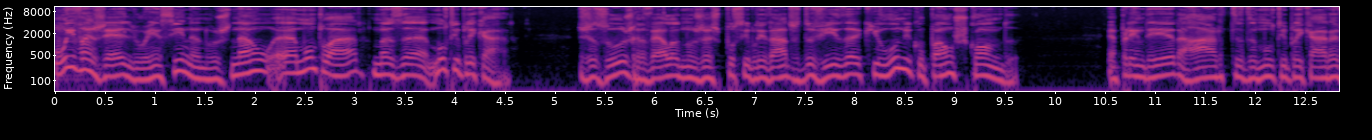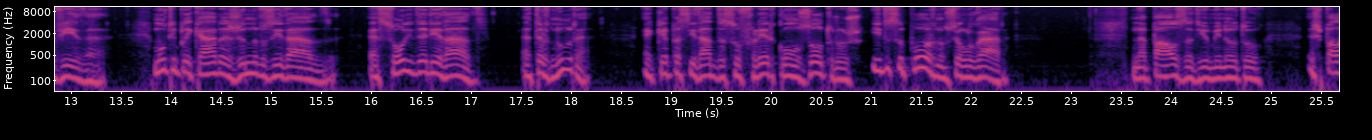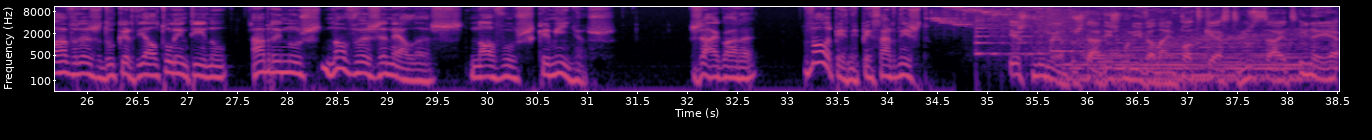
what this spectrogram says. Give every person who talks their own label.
Speaker 1: O Evangelho ensina-nos não a amontoar, mas a multiplicar. Jesus revela-nos as possibilidades de vida que o único pão esconde. Aprender a arte de multiplicar a vida, multiplicar a generosidade, a solidariedade, a ternura, a capacidade de sofrer com os outros e de se pôr no seu lugar. Na pausa de um minuto, as palavras do Cardeal Tolentino abrem-nos novas janelas, novos caminhos. Já agora, vale a pena pensar nisto.
Speaker 2: Este momento está disponível em podcast no site e na app.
